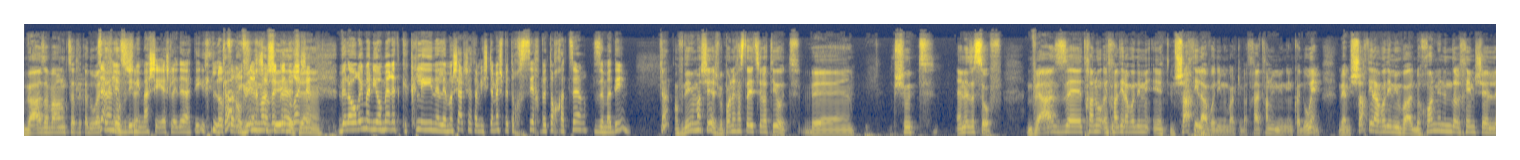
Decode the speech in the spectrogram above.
ואז עברנו קצת לכדורי טניס. הכי עובדים ש- ממה שיש לדעתי, לא כן, צריך ממה עכשיו כדורשת. אה. ולהורים אני אומרת ככלי, הנה, למשל שאתה משתמש בתוך שיח בתוך חצר, זה מדהים. כן, עובדים עם מה שיש, ופה נכנסת היצירתיות, ופשוט אין לזה סוף. ואז uh, התחלנו, התחלתי לעבוד עם, המשכתי לעבוד עם יובל, כי בהתחלה התחלנו עם, עם כדורים, והמשכתי לעבוד עם יובל בכל מיני דרכים של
